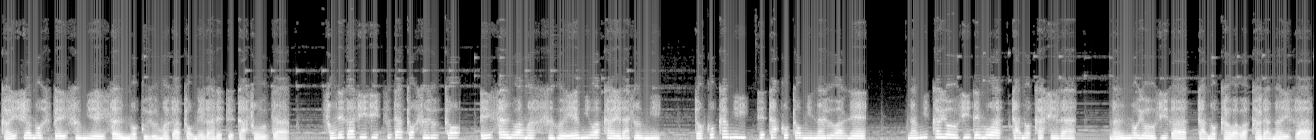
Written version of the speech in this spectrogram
会社のスペースに A さんの車が止められてたそうだ。それが事実だとすると、A さんはまっすぐ家には帰らずに、どこかに行ってたことになるわね。何か用事でもあったのかしら。何の用事があったのかはわからないが、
